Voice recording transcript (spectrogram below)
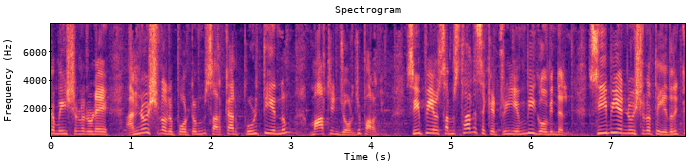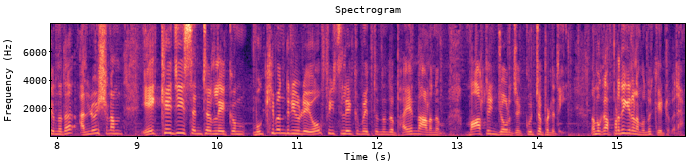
കമ്മീഷണറുടെ അന്വേഷണ റിപ്പോർട്ടും സർക്കാർ പൂഴ്ത്തിയെന്നും മാർട്ടിൻ ജോർജ് പറഞ്ഞു. സി പി എം സംസ്ഥാന secretary M V Govindan C B അന്വേഷണത്തെ എതിർക്കുന്നത് അന്വേഷണം എ കെ ജി സെന്ററിലേക്കും മുഖ്യമന്ത്രിയുടെ ഓഫീസിലേക്കും എത്തുന്നത് ഭയന്നാണെന്നും മാർട്ടിൻ ജോർജ് കുറ്റപ്പെടുത്തി. നമുക്ക് ആ പ്രതികരണം ഒന്ന് കേട്ടുവരാം.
